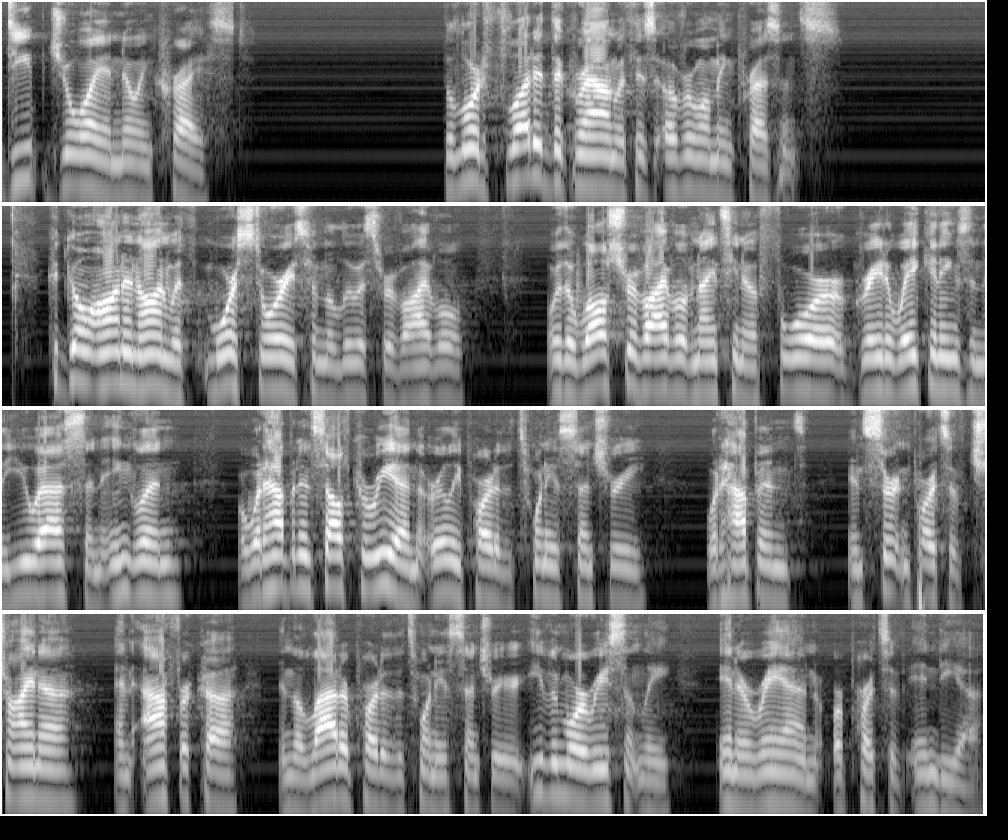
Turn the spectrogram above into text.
deep joy in knowing Christ. The Lord flooded the ground with his overwhelming presence. Could go on and on with more stories from the Lewis revival or the Welsh revival of 1904, or Great Awakenings in the US and England, or what happened in South Korea in the early part of the 20th century, what happened in certain parts of China and Africa in the latter part of the 20th century, or even more recently in Iran or parts of India.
